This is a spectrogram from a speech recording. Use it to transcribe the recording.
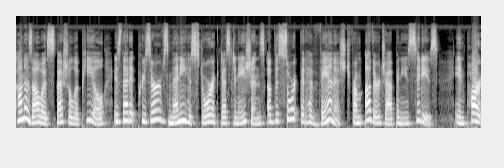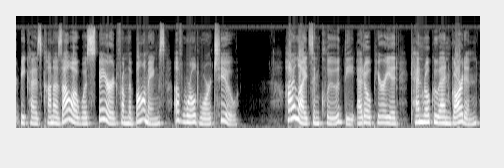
Kanazawa's special appeal is that it preserves many historic destinations of the sort that have vanished from other Japanese cities, in part because Kanazawa was spared from the bombings of World War II. Highlights include the Edo period Kenroku-en Garden,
